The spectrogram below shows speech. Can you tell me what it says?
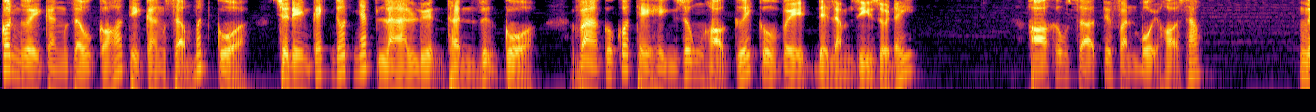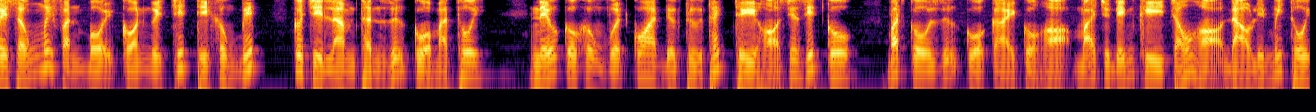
Con người càng giàu có thì càng sợ mất của, Cho nên cách tốt nhất là luyện thần giữ của, Và cô có thể hình dung họ cưới cô về để làm gì rồi đấy. Họ không sợ tôi phản bội họ sao? Người sống mới phản bội, Còn người chết thì không biết. Cô chỉ làm thần giữ của mà thôi. Nếu cô không vượt qua được thử thách Thì họ sẽ giết cô. Bắt cô giữ của cải của họ Mãi cho đến khi cháu họ đào lên mới thôi.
